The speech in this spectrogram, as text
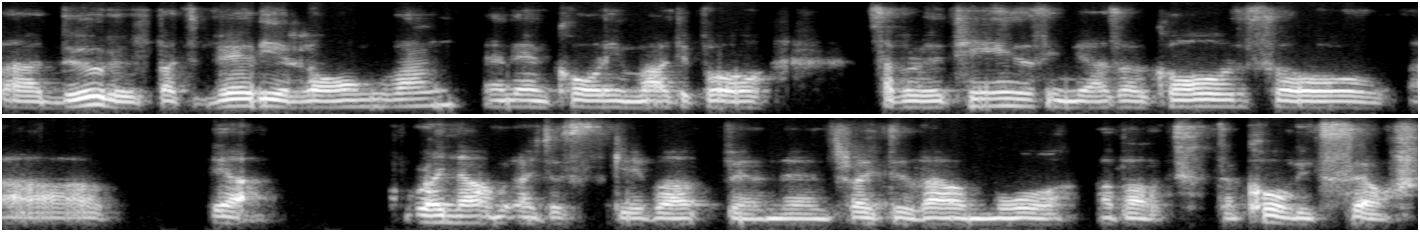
uh, do loop, but very long one, and then calling multiple subroutines in the other code. So uh, yeah, right now I just gave up and then try to learn more about the code itself.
